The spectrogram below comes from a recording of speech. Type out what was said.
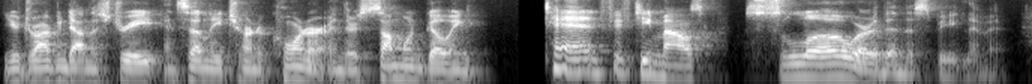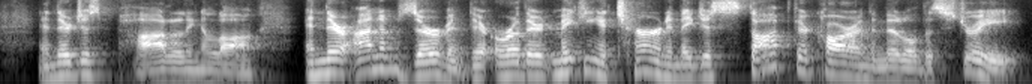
You're driving down the street and suddenly turn a corner and there's someone going 10, 15 miles slower than the speed limit. And they're just poddling along and they're unobservant. They're, or they're making a turn and they just stop their car in the middle of the street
